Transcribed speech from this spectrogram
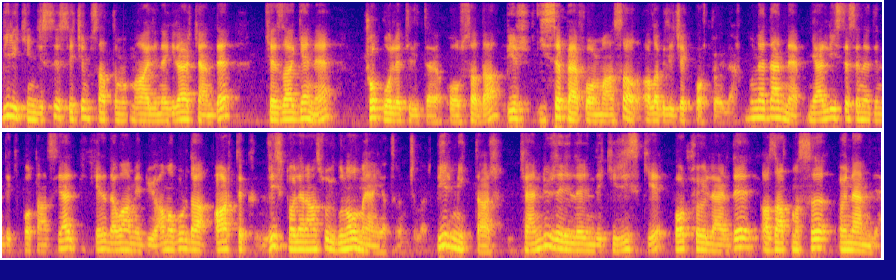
Bir ikincisi seçim sattım haline girerken de keza gene çok volatilite olsa da bir hisse performansı al- alabilecek portföyler. Bu nedenle yerli hisse senedindeki potansiyel bir kere devam ediyor. Ama burada artık risk toleransı uygun olmayan yatırımcılar bir miktar kendi üzerlerindeki riski portföylerde azaltması önemli.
